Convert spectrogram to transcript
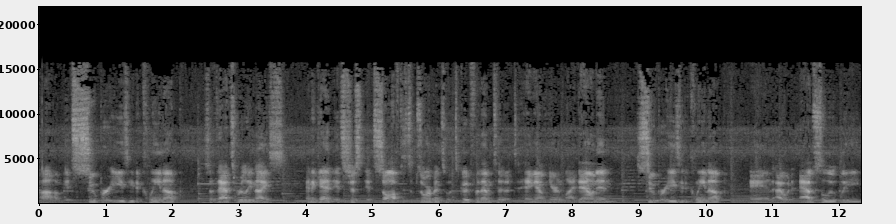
Um, it's super easy to clean up, so that's really nice. And again, it's just, it's soft, it's absorbent, so it's good for them to, to hang out here and lie down in. Super easy to clean up. and I would absolutely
